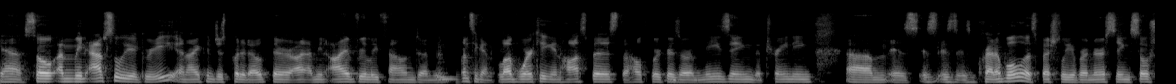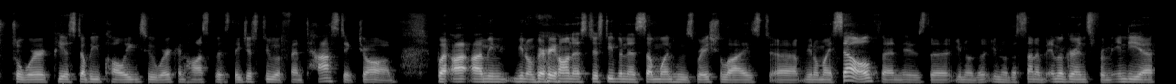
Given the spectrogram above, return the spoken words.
yeah so i mean absolutely agree and i can just put it out there. I, I mean i've really found i mean once again love working in hospice. The health workers are amazing. The training um, is, is, is incredible especially of our nursing social work psw colleagues who work in hospice. They just do a fantastic job. But i, I mean you know very honest just even as someone someone who's racialized, uh, you know, myself, and who's the, you know, the, you know, the son of immigrants from India.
